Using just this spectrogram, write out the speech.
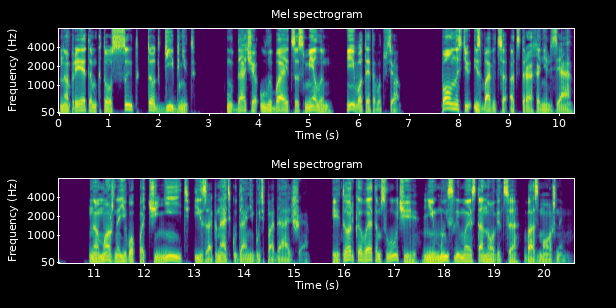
но при этом кто сыт, тот гибнет. Удача улыбается смелым, и вот это вот все. Полностью избавиться от страха нельзя, но можно его подчинить и загнать куда-нибудь подальше. И только в этом случае немыслимое становится возможным.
